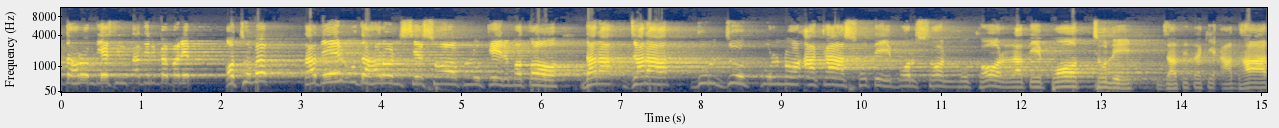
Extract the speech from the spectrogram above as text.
উদাহরণ দিয়েছেন তাদের ব্যাপারে অথবা তাদের উদাহরণ সেসব লোকের মতো যারা যারা দুর্যোগপূর্ণ আকাশ হতে বর্ষণ মুখর রাতে পথ চলে যাতে তাকে আধার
